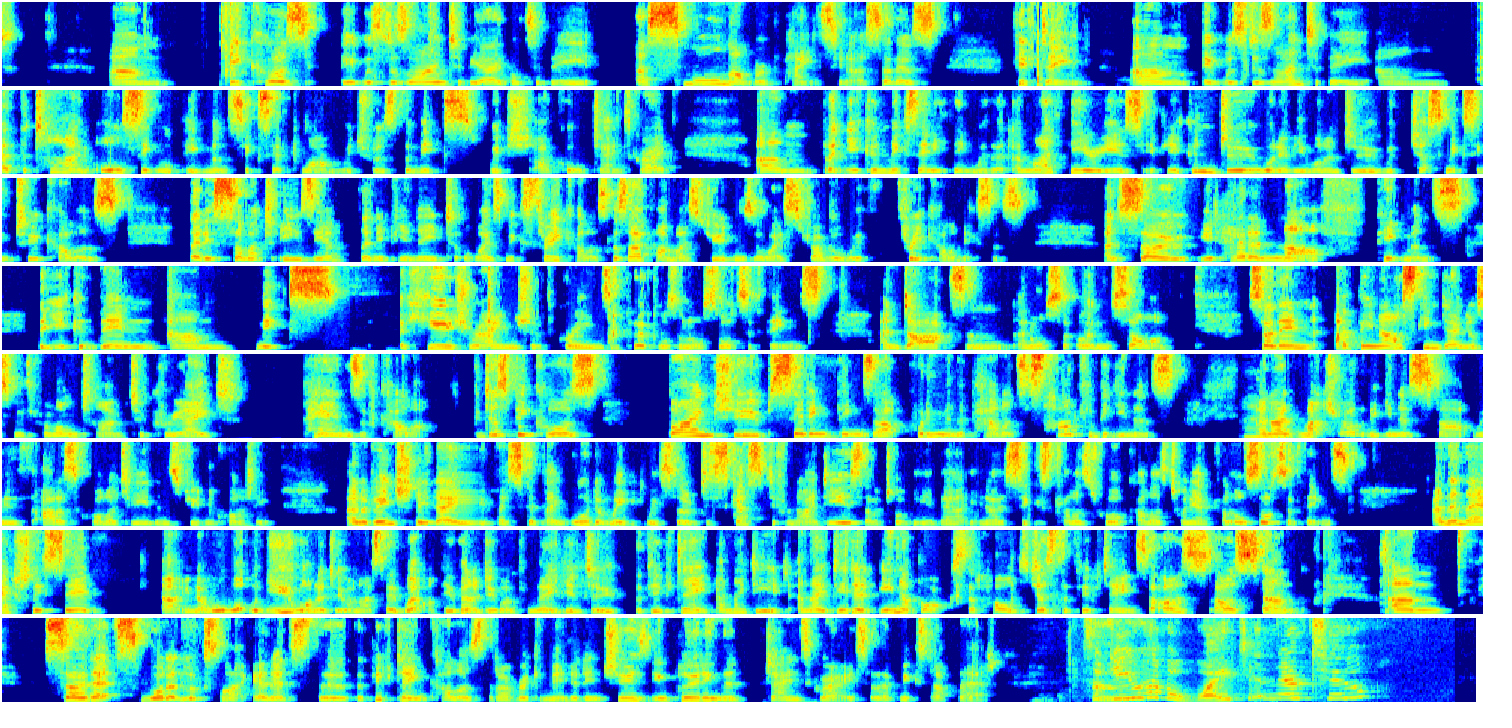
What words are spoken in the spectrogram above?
um, because it was designed to be able to be a small number of paints. You know, so there's 15. Um, it was designed to be um, at the time all single pigments except one, which was the mix, which I called Jane's Grey. Um, but you can mix anything with it. And my theory is if you can do whatever you want to do with just mixing two colours, that is so much easier than if you need to always mix three colours. Because I find my students always struggle with three colour mixes. And so it had enough pigments that you could then um, mix a huge range of greens and purples and all sorts of things, and darks and, and also and so on. So then I've been asking Daniel Smith for a long time to create pans of colour, just because buying tubes, setting things up, putting them in the palettes is hard for beginners. Mm. And I'd much rather beginners start with artist quality than student quality. And eventually they, they said they would, and we, we sort of discussed different ideas. They were talking about, you know, six colours, 12 colours, 28 colours, all sorts of things. And then they actually said, uh, you know, well, what would you want to do? And I said, well, if you're going to do one for me, you'd do the 15. And they did. And they did it in a box that holds just the 15. So I was, I was stunned. Um, so that's what it looks like. And it's the, the 15 colours that I've recommended, in choose, including the Jane's Grey. So they've mixed up that. So um, do you have a white in there too?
